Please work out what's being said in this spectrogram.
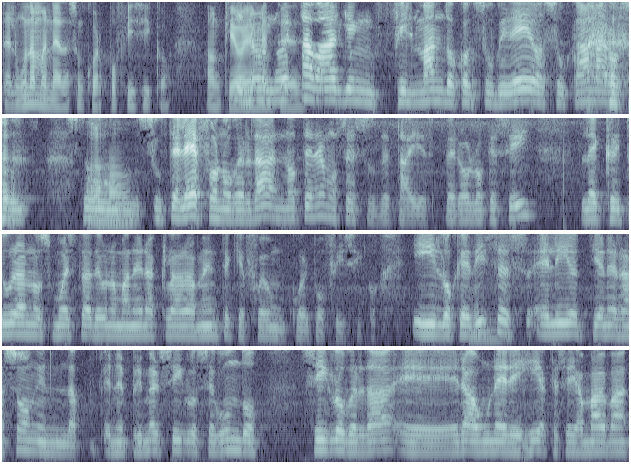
de alguna manera es un cuerpo físico, aunque obviamente... No, estaba alguien filmando con su video, su cámara, su, su, su teléfono, ¿verdad? No tenemos esos detalles, pero lo que sí la escritura nos muestra de una manera claramente que fue un cuerpo físico. Y lo que dices, Eli, tiene razón, en, la, en el primer siglo, segundo siglo, ¿verdad? Eh, era una herejía que se llamaba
